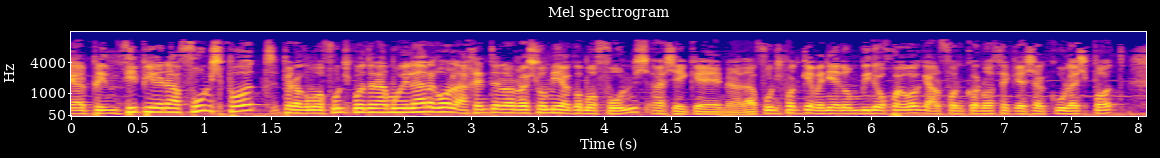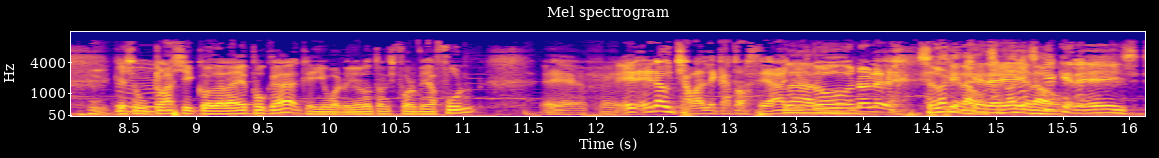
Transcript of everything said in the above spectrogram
y al principio era Funspot, pero como Funspot era muy largo, la gente lo resumía como Funs, así que nada, Funspot que venía de un videojuego que Alfon conoce que es el Cool Spot, que es un clásico de la época, que yo bueno, yo lo transformé a Fun. Eh, era un chaval de 14 años, Claro. no, no le- Se la ha ¿Qué quedado, se la ha quedado. ¿Qué queréis?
